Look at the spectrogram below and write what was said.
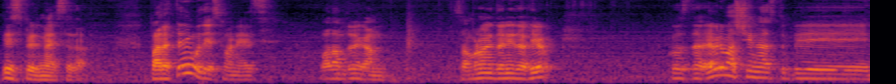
This is pretty nice setup. But the thing with this one is, what I'm doing, I'm, so I'm running the needle here, because the, every machine has to be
